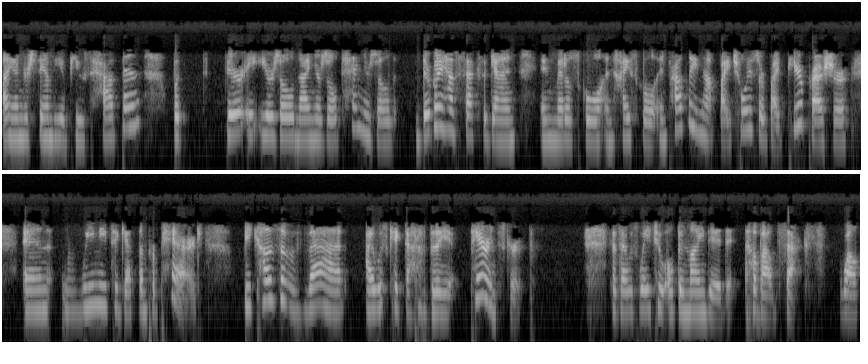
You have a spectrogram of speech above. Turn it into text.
i understand the abuse happened but they're eight years old nine years old ten years old they're going to have sex again in middle school and high school and probably not by choice or by peer pressure and we need to get them prepared because of that i was kicked out of the parents group because I was way too open minded about sex. While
